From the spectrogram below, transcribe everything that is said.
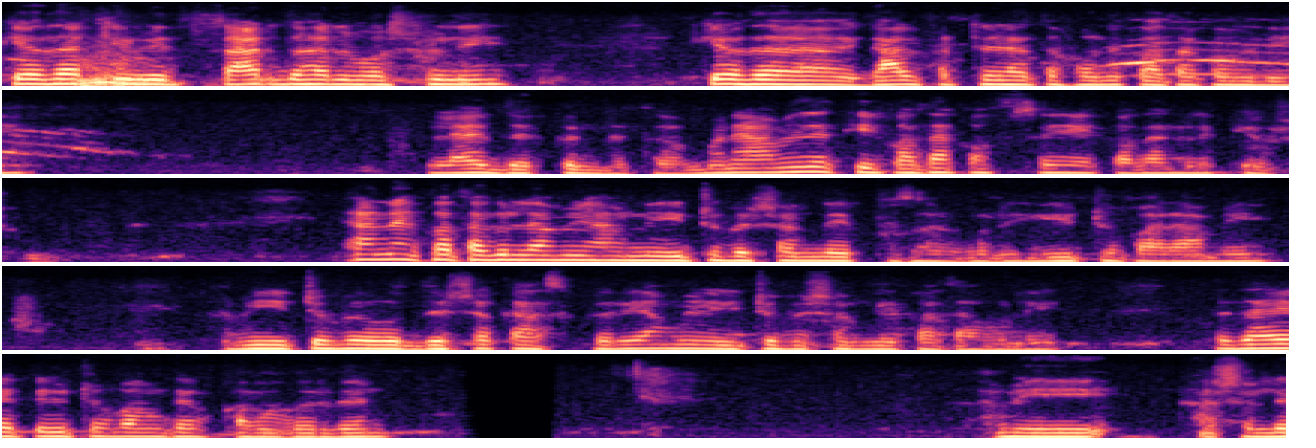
কেউ যা টিভি চার ধরে বসুনি কেউ যা গার্লফ্রেন্ডের হাতে ফোনে কথা কবনি লাইভ দেখবেন না তো। মানে আমি কি কথা করছে এই কথাগুলো কেউ শুনবে। অনেক কথাগুলো আমি আমি ইউটিউবের সঙ্গে প্রচার করি। ইউটিউবার আমি। আমি ইউটিউবের উদ্দেশ্য কাজ করি, আমি ইউটিউবের সঙ্গে কথা বলি। তো যাই হোক, ইউটিউব আমাকে ক্ষমা করবেন। আমি আসলে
